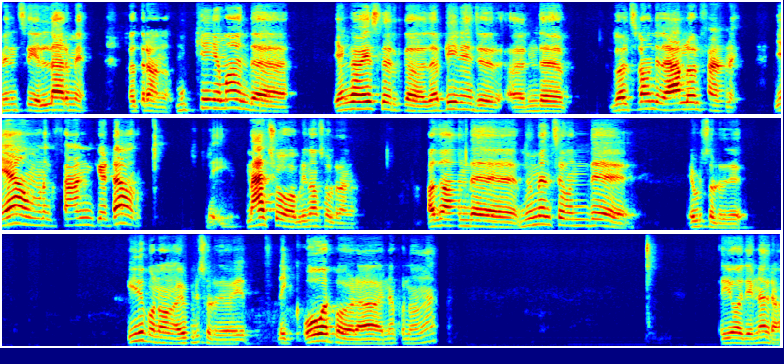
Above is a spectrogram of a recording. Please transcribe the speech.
மென்ஸ் uh, எல்லாருமே கத்துறாங்க. முக்கியமா இந்த எங்க வயசுல இருக்க டீனேஜர் uh, இந்த கேர்ள்ஸ் எல்லாம் வந்து வேற லெவல் ஃபேன் ஏன் அவனுக்கு ஃபேன் கேட்டா மேட்சோ அப்படின்னு தான் சொல்றாங்க. அது அந்த விமென்ஸை வந்து எப்படி சொல்றது? இது பண்ணுவாங்க. எப்படி சொல்றது? லைக் ஓவர் பவரா என்ன பண்ணுவாங்க? ஐயோ அது என்னதுடா?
